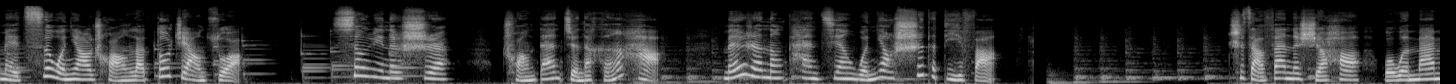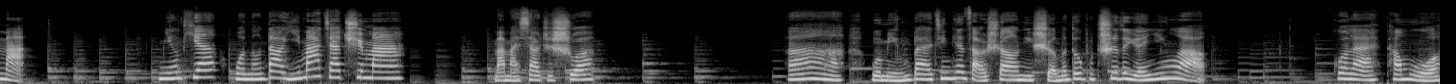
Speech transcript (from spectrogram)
每次我尿床了都这样做。幸运的是，床单卷得很好，没人能看见我尿湿的地方。吃早饭的时候，我问妈妈。明天我能到姨妈家去吗？妈妈笑着说：“啊，我明白今天早上你什么都不吃的原因了。过来，汤姆。”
